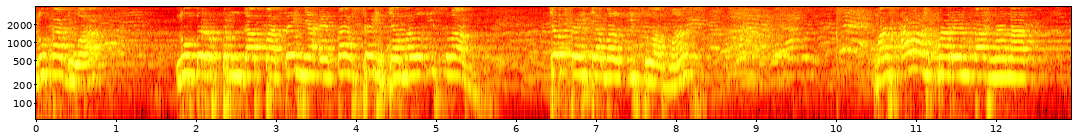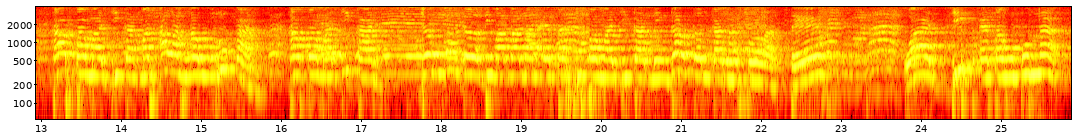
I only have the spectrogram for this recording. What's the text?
nuka dua nu berpendapat tehnya eta Syekh Jamal Islam. Cek Syekh Jamal Islam mah masalah marentah nana kapa majikan masalah ngawurukan kapa majikan jeung ke di mana-mana eta si pamajikan ninggalkeun kana salat teh wajib eta hukumna.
